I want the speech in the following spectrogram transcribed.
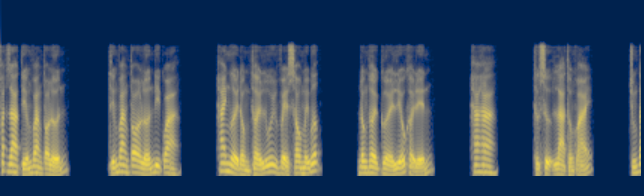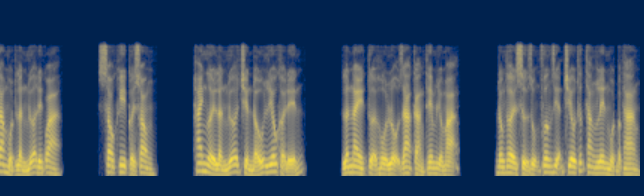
phát ra tiếng vang to lớn. Tiếng vang to lớn đi qua. Hai người đồng thời lui về sau mấy bước, đồng thời cười liễu khởi đến. Ha ha, thực sự là thống khoái. Chúng ta một lần nữa đến qua sau khi cười xong, hai người lần nữa chiến đấu liễu khởi đến. Lần này tựa hồ lộ ra càng thêm liều mạng, đồng thời sử dụng phương diện chiêu thức thăng lên một bậc thang.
